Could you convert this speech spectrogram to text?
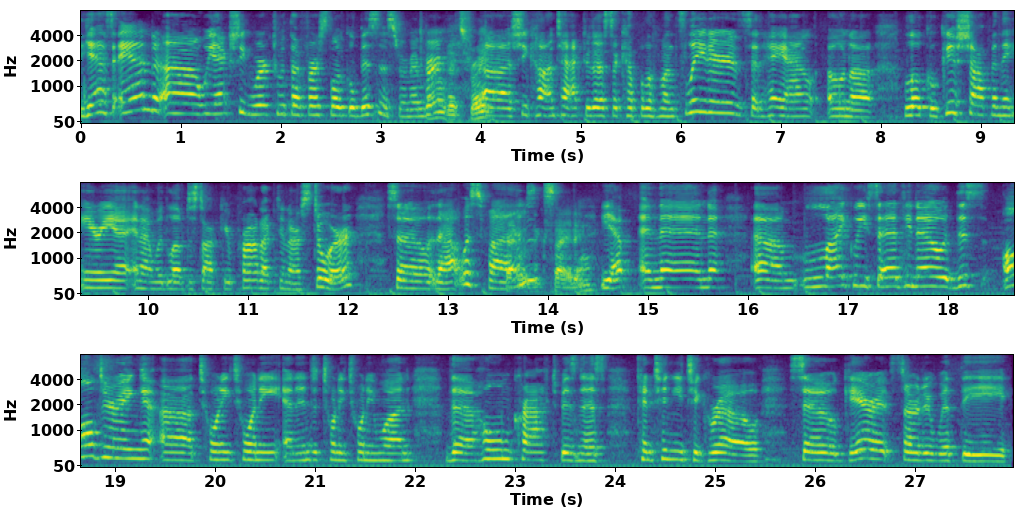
Yes, and uh, we actually worked with our first local business, remember? Oh, that's right. Uh, she contacted us a couple of months later and said, Hey, I own a local gift shop in the area and I would love to stock your product in our store. So that was fun. That was exciting. Yep, and then um, like we said, you know, this all during uh, 2020 and into 2021, the home craft business continued to grow. So Garrett started with the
